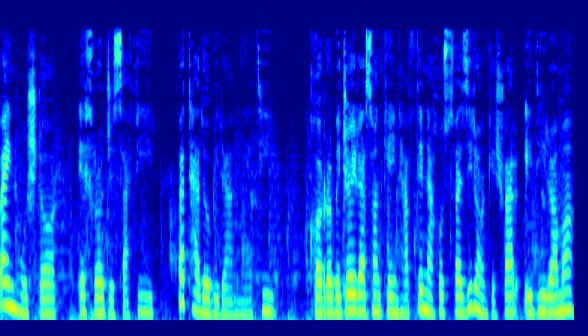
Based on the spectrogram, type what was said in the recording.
و این هشدار اخراج سفیر و تدابیر امنیتی کار را به جای رساند که این هفته نخست وزیر آن کشور ادیراما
